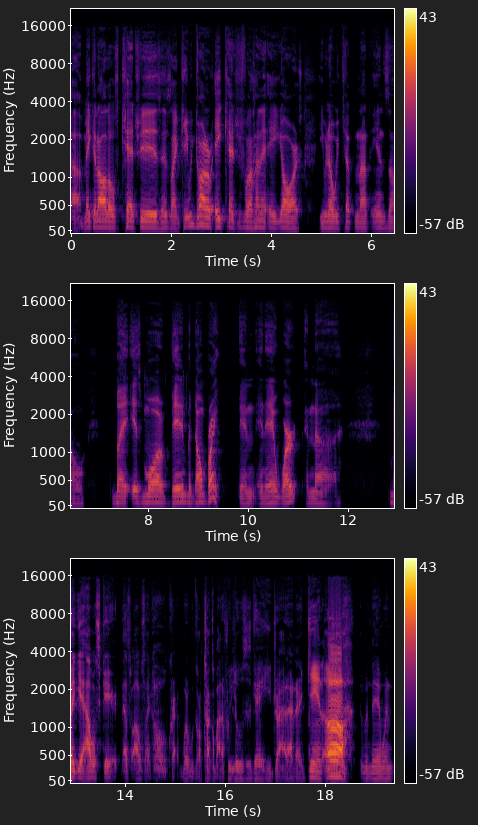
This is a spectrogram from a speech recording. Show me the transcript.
uh, making all those catches. And it's like, can we guard him eight catches for 108 yards, even though we kept him out the end zone? But it's more bend but don't break, and and it worked. And uh but yeah, I was scared. That's why I was like, "Oh crap, what are we gonna talk about if we lose this game?" He dried out there again. Oh, but then when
